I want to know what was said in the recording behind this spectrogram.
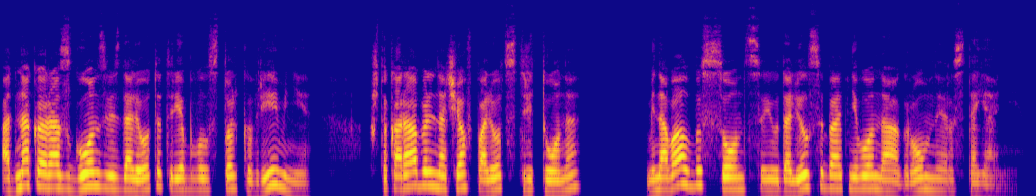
Однако разгон звездолета требовал столько времени, что корабль, начав полет с Тритона, миновал бы Солнце и удалился бы от него на огромное расстояние.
